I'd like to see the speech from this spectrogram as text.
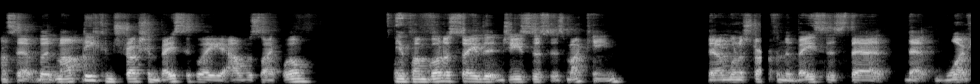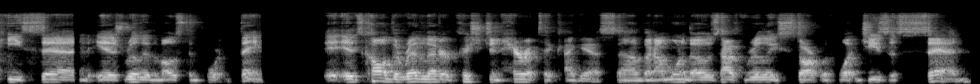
concept. But my deconstruction basically, I was like, well, if I'm going to say that Jesus is my king, then I'm going to start from the basis that that what he said is really the most important thing it's called the red letter Christian heretic, I guess. Uh, but I'm one of those, I really start with what Jesus said.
